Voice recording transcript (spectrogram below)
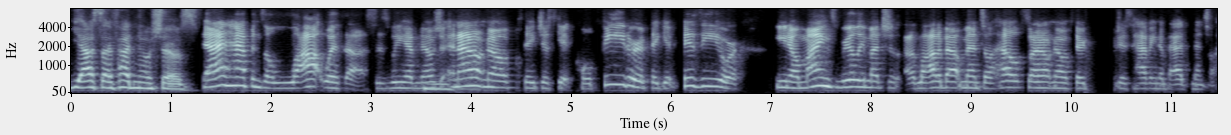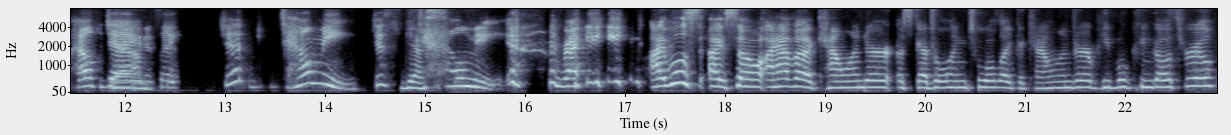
Yes, I've had no shows. That happens a lot with us is we have no mm-hmm. show. And I don't know if they just get cold feet or if they get busy or, you know, mine's really much a lot about mental health. So I don't know if they're just having a bad mental health day. Yeah. And it's like, just tell me, just yes. tell me. right. I will. I, so I have a calendar, a scheduling tool, like a calendar people can go through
